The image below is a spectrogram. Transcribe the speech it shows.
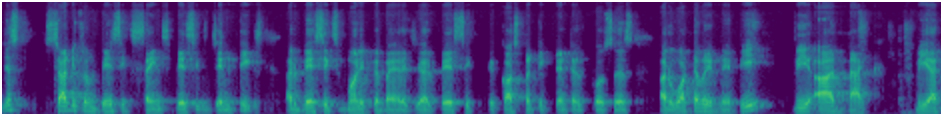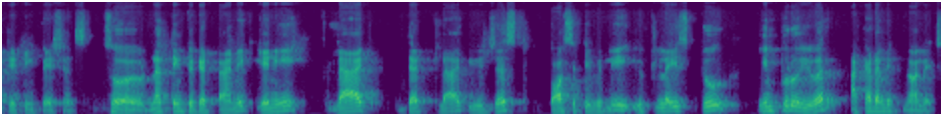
Just starting from basic science basic genetics or basic molecular biology or basic cosmetic dental courses or whatever it may be we are back. We are treating patients. So nothing to get panic. Any lag that lag you just positively utilize to improve your academic knowledge.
